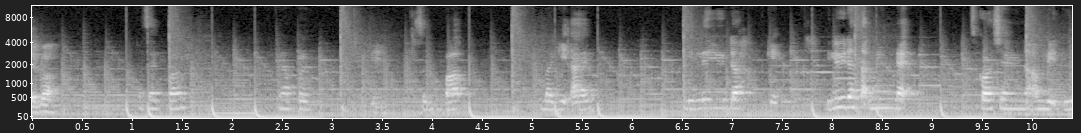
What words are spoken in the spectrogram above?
Sebab? Pasal apa? Kenapa? Hmm. Sebab bagi I, bila you dah, okay, bila you dah tak minat course yang you nak ambil tu,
